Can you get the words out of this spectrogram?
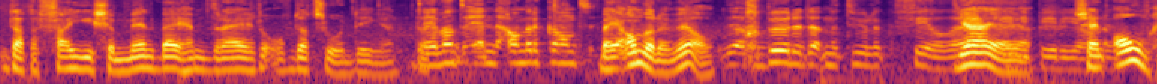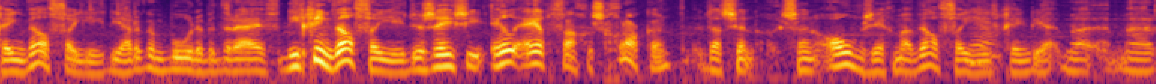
dat een faillissement bij hem dreigde of dat soort dingen. Dat, nee, want aan de andere kant. Bij anderen wel. Gebeurde dat natuurlijk veel hè, ja, ja, ja. in die periode. Zijn oom ging wel failliet. Die had ook een boerenbedrijf. Die ging wel failliet. Dus daar is hij heel erg van geschrokken dat zijn, zijn oom zeg maar wel failliet ging. Die, maar, maar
